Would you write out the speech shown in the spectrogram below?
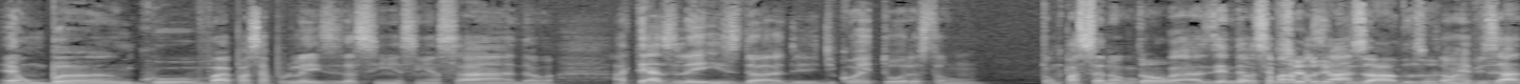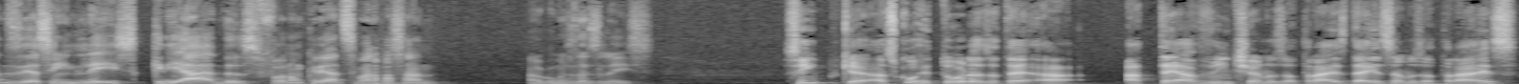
é um banco, vai passar por leis assim, assim, assada. Até as leis da, de, de corretoras estão estão passando. Tão a gente deu semana sendo passada. revisadas, né? Estão revisadas e assim, leis criadas, foram criadas semana passada. Algumas das leis. Sim, porque as corretoras, até, a- até há 20 anos atrás, 10 anos atrás,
